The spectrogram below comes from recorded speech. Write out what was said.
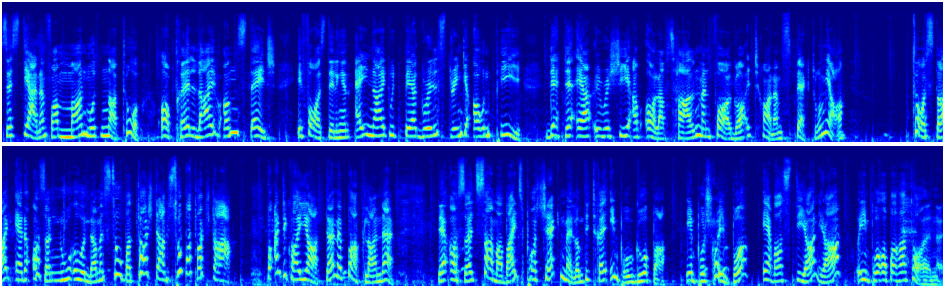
se stjernen fra Mann mot Nato opptre live on stage i forestillingen A Night with Bear Grills Drink Your Own Pee. Dette er i regi av Olavshallen, men foregår i Trondheim Spektrum, ja. Torsdag er det også noen runder med Supertorsdag, Supertorsdag! På Antikvariatet med Baklandet. Det er også et samarbeidsprosjekt mellom de tre improgrupper. Impro Shrimpo, Eva og Stian, ja, og Impro-operatørene.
